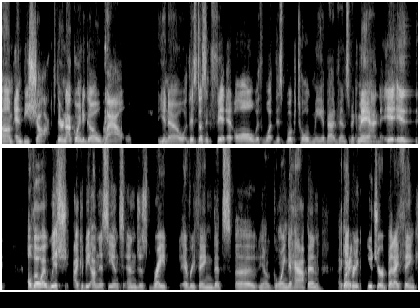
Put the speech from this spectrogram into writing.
um, and be shocked. They're not going to go, wow, you know, this doesn't fit at all with what this book told me about Vince McMahon. It, it although I wish I could be omniscient and just write everything that's uh, you know going to happen. I can't right. predict the future, but I think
